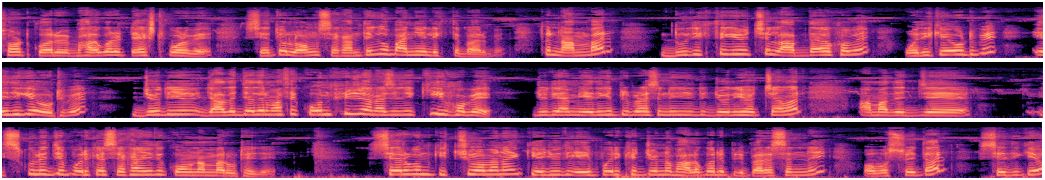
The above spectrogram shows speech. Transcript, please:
শর্ট করবে, ভালো করে টেক্সট পড়বে, সে তো লং সেখান থেকেও বানিয়ে লিখতে পারবে। তো নাম্বার দুদিক থেকে হচ্ছে লাভদায়ক হবে, ওদিকে উঠবে, এদিকে উঠবে। যদি যাদের যাদের মাথায় কনফিউশন আছে যে কি হবে যদি আমি এদিকে প্রিপারেশন নিই, যদি- হচ্ছে আমার, আমাদের যে স্কুলের যে পরীক্ষা, সেখানে যদি কম নাম্বার উঠে যায়। সেরকম কিচ্ছু হবে না, কেউ যদি এই পরীক্ষার জন্য ভালো করে প্রিপারেশন নেয়, অবশ্যই তার সেদিকেও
